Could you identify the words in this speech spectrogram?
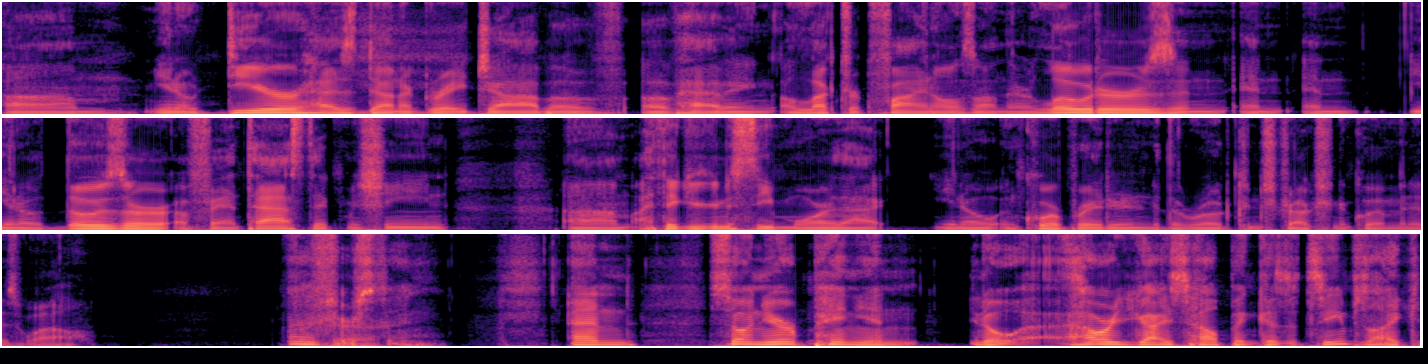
Um, you know, Deere has done a great job of of having electric finals on their loaders, and and and you know those are a fantastic machine. Um, I think you're going to see more of that, you know, incorporated into the road construction equipment as well. For sure. Interesting. And so, in your opinion, you know, how are you guys helping? Because it seems like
